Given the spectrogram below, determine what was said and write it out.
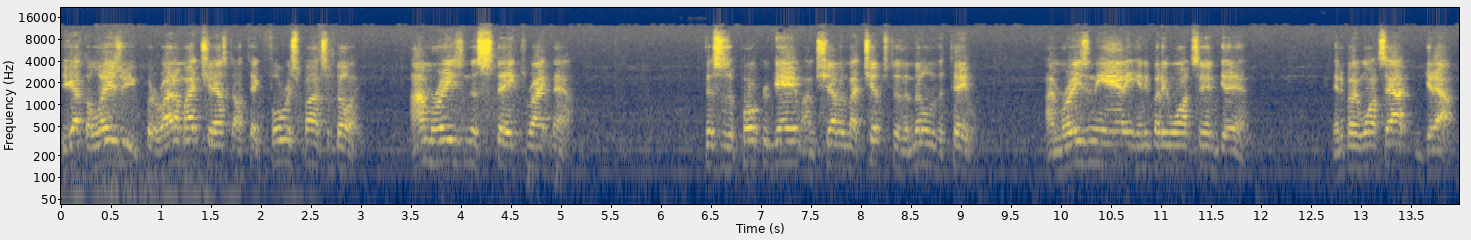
you got the laser, you put it right on my chest, I'll take full responsibility. I'm raising the stakes right now. This is a poker game, I'm shoving my chips to the middle of the table. I'm raising the ante, anybody wants in, get in. Anybody wants out, get out.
